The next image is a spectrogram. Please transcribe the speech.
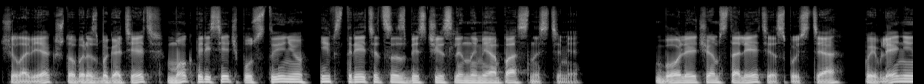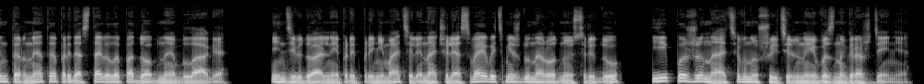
Человек, чтобы разбогатеть, мог пересечь пустыню и встретиться с бесчисленными опасностями. Более чем столетие спустя появление интернета предоставило подобное благо. Индивидуальные предприниматели начали осваивать международную среду и пожинать внушительные вознаграждения.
